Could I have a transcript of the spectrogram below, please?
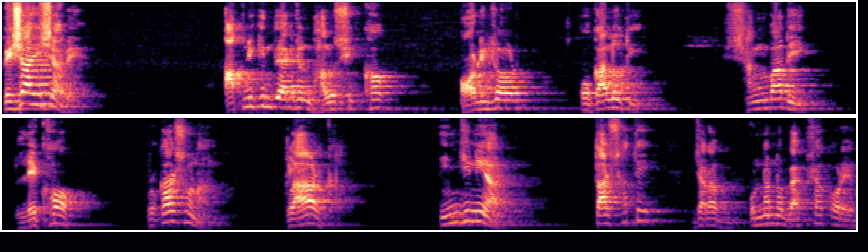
পেশা হিসাবে আপনি কিন্তু একজন ভালো শিক্ষক, অডিটর, ওকালতি, সাংবাদিক, লেখক, প্রকাশনা, ক্লার্ক ইঞ্জিনিয়ার, তার সাথে যারা অন্যান্য ব্যবসা করেন,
